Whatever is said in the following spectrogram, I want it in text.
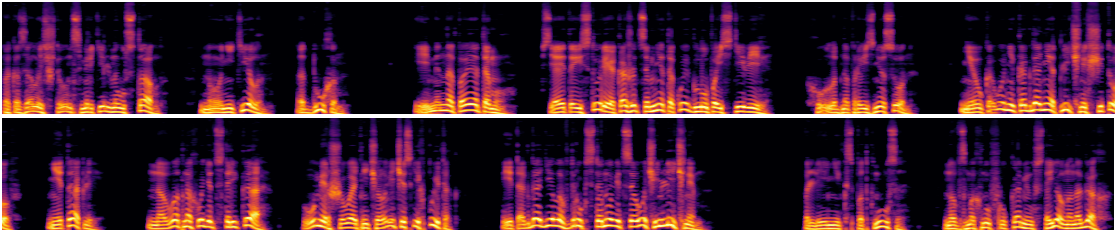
показалось, что он смертельно устал, но не телом, а духом. «Именно поэтому вся эта история кажется мне такой глупой, Стиви», — холодно произнес он. «Ни у кого никогда нет личных счетов, не так ли? Но вот находят старика, умершего от нечеловеческих пыток, и тогда дело вдруг становится очень личным». Пленник споткнулся, но, взмахнув руками, устоял на ногах.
